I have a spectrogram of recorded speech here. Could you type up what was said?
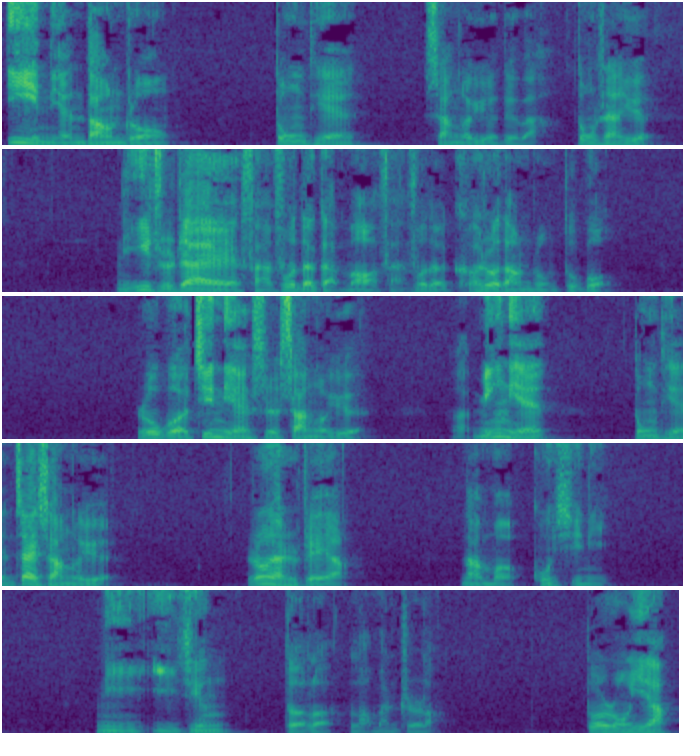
一年当中，冬天三个月对吧？冬三月，你一直在反复的感冒、反复的咳嗽当中度过。如果今年是三个月。啊，明年冬天再三个月，仍然是这样，那么恭喜你，你已经得了老慢支了，多容易啊！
